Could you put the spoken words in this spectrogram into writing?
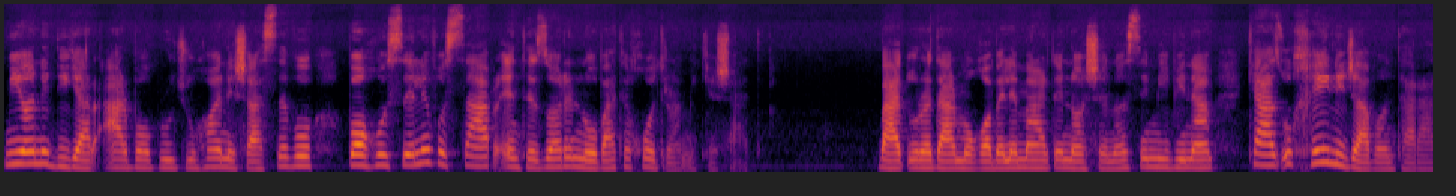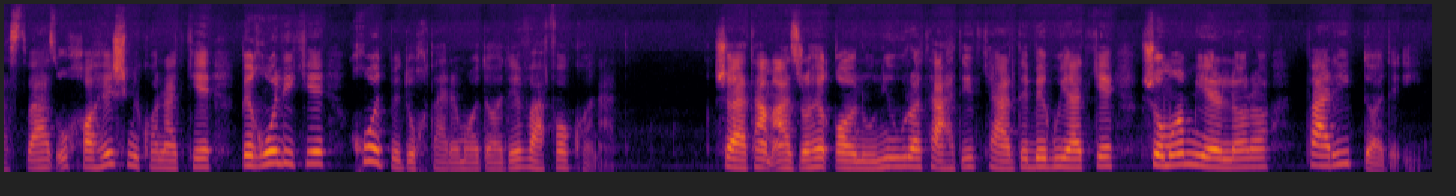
میان دیگر ارباب رجوها نشسته و با حوصله و صبر انتظار نوبت خود را می کشد. بعد او را در مقابل مرد ناشناسی می بینم که از او خیلی جوانتر است و از او خواهش می کند که به قولی که خود به دختر ما داده وفا کند. شاید هم از راه قانونی او را تهدید کرده بگوید که شما میرلا را فریب داده اید.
